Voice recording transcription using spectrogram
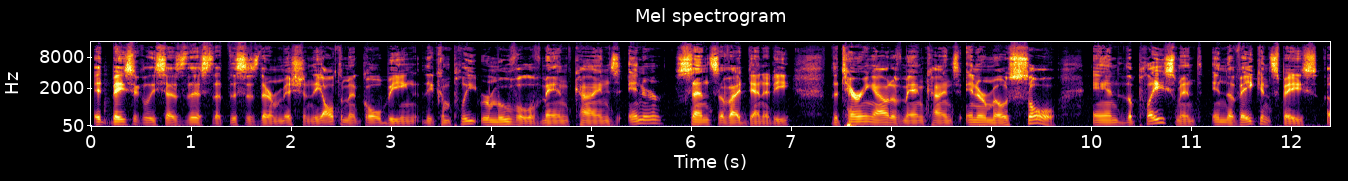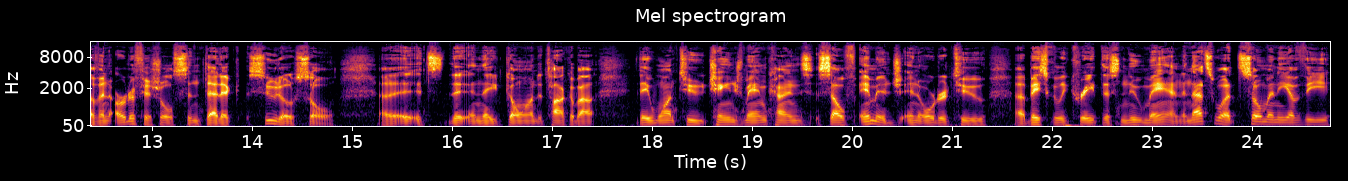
it basically says this that this is their mission, the ultimate goal being the complete removal of mankind's inner sense of identity, the tearing out of mankind's innermost soul and the placement in the vacant space of an artificial synthetic pseudo soul. Uh, it's the, and they go on to talk about they want to change mankind's self image in order to uh, basically create this new man, and that's what so many of the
